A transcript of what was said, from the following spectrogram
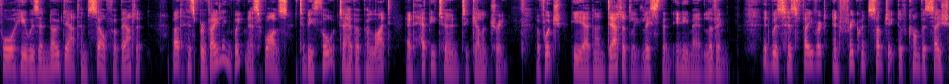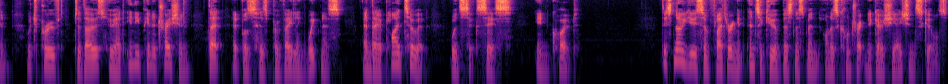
for he was in no doubt himself about it. But his prevailing weakness was to be thought to have a polite and happy turn to gallantry, of which he had undoubtedly less than any man living. It was his favourite and frequent subject of conversation, which proved to those who had any penetration that it was his prevailing weakness, and they applied to it with success. There's no use in flattering an insecure businessman on his contract negotiation skills.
